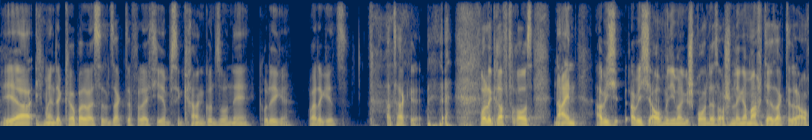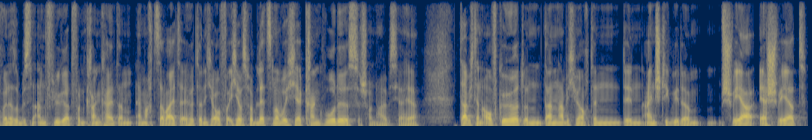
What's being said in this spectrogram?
Ja, ich meine, der Körper, weißt du, dann sagt er vielleicht hier ein bisschen krank und so. Nee, Kollege, weiter geht's. Attacke. Volle Kraft voraus. Nein, habe ich, hab ich auch mit jemandem gesprochen, der es auch schon länger macht. Der sagte dann auch, wenn er so ein bisschen Anflüge hat von Krankheit, dann er macht es da weiter, er hört da nicht auf. Ich habe es beim letzten Mal, wo ich ja krank wurde, ist schon ein halbes Jahr her, da habe ich dann aufgehört und dann habe ich mir auch den, den Einstieg wieder schwer erschwert.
